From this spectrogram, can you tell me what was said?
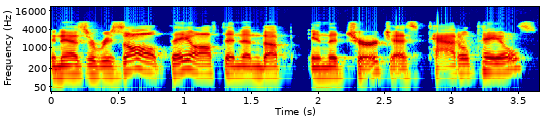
And as a result, they often end up in the church as tattletales,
